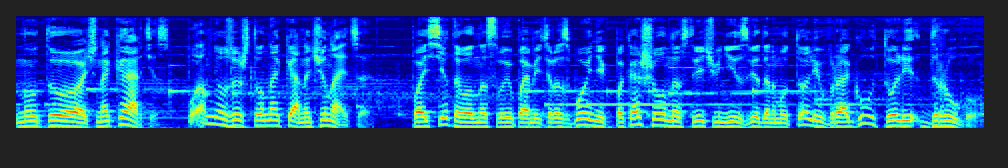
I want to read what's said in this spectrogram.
«Ну точно, Картис. Помнил же, что на К начинается». Посетовал на свою память разбойник, пока шел навстречу неизведанному то ли врагу, то ли другу.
